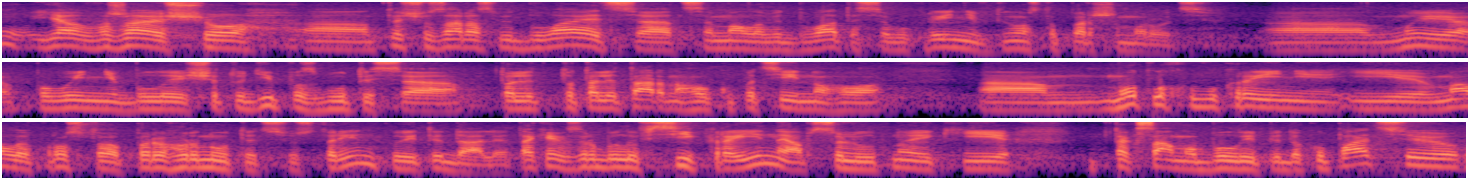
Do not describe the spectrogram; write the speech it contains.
Ну, я вважаю, що те, що зараз відбувається, це мало відбуватися в Україні в 91-му році. Ми повинні були ще тоді позбутися тоталітарного окупаційного мотлуху в Україні і мали просто перегорнути цю сторінку і йти далі. Так як зробили всі країни, абсолютно, які так само були під окупацією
